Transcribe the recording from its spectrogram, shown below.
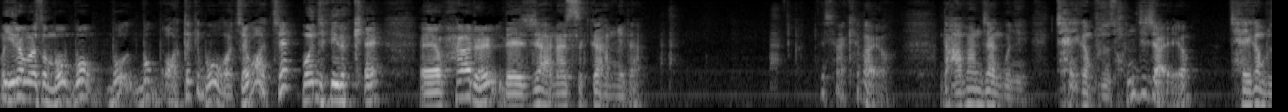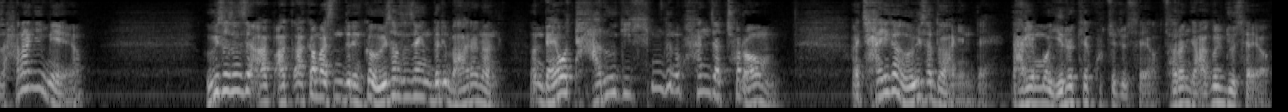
뭐 이러면서 뭐 뭐 뭐 뭐 뭐, 어떻게 뭐 어째고 어째 먼저 이렇게 에, 화를 내지 않았을까 합니다. 생각해봐요. 나만 장군이 자기가 무슨 선지자예요? 자기가 무슨 하나님이에요? 의사 선생 아, 아, 아까 말씀드린 그 의사 선생님들이 말하는 매우 다루기 힘든 환자처럼 자기가 의사도 아닌데 나를 뭐 이렇게 고쳐주세요. 저런 약을 주세요.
